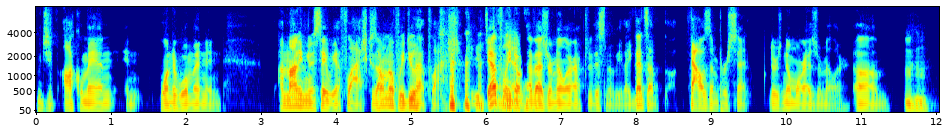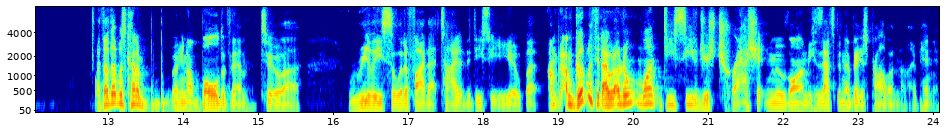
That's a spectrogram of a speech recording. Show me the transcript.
We have Aquaman and Wonder Woman, and I'm not even going to say we have Flash because I don't know if we do have Flash. you definitely yeah. don't have Ezra Miller after this movie. Like that's a thousand percent. There's no more Ezra Miller. Um, mm-hmm. I thought that was kind of you know bold of them to uh, really solidify that tie to the DCEU. But I'm I'm good with it. I, I don't want DC to just trash it and move on because that's been their biggest problem, in my opinion.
